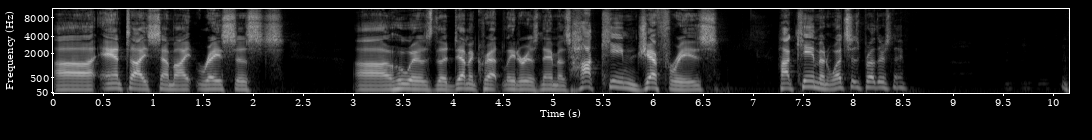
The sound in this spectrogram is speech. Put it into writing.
uh, anti Semite, racists uh, who is the Democrat leader. His name is Hakeem Jeffries. Hakeem, and what's his brother's name?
